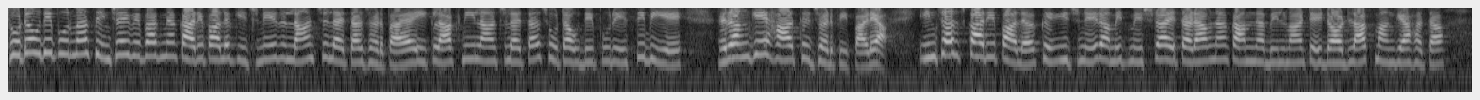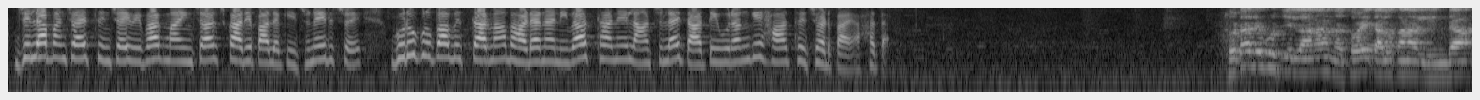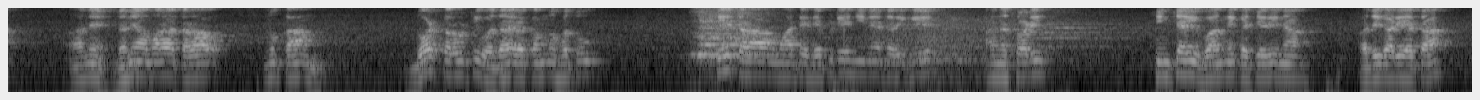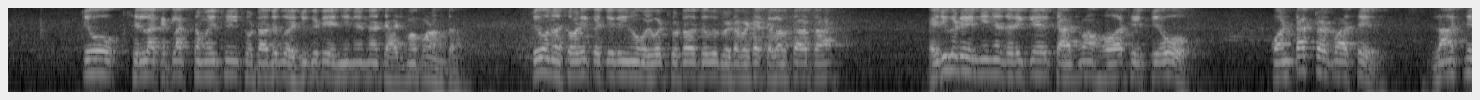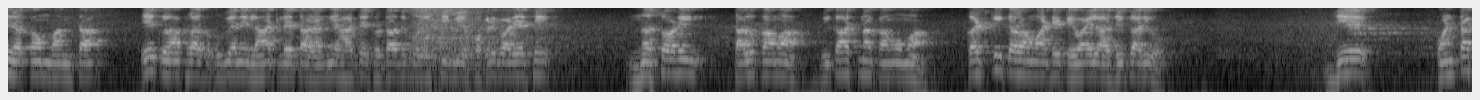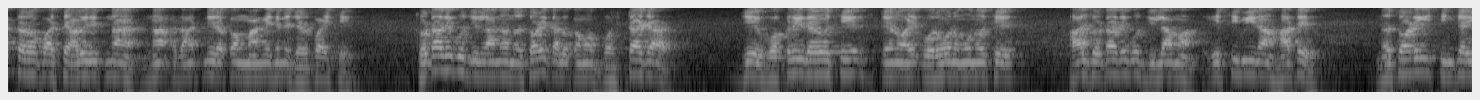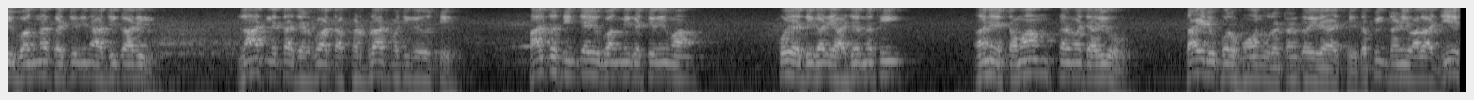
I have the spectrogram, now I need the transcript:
છોટાઉદેપુરમાં સિંચાઈ વિભાગના કાર્યપાલક ઇજનેર લાંચ લેતા ઝડપાયા. એક લાખની લાંચ લેતા છોટાઉદેપુર એસીબીએ રંગે હાથ ઝડપી પાડ્યા. ઇન્ચાર્જ કાર્યપાલક ઇજનેર અમિત મિશ્રાએ તળાવના કામના બિલ માટે દોઢ લાખ માંગ્યા હતા. જિલ્લા પંચાયત સિંચાઈ વિભાગમાં ઇન્ચાર્જ કાર્યપાલક ઇજનેર છે. ગુરુકૃપા વિસ્તારમાં ભાડાના નિવાસ સ્થાને લાંચ લેતા તેઓ રંગે હાથ ઝડપાયા હતા. છોટાઉદેપુર જિલ્લાના નસોડી તાલુકાના લીંડા અને ધનિયાઉમરા તળાવનું કામ દોઢ કરોડથી વધારે રકમનું હતું. તે તળાવ માટે ડેપ્યુટી એન્જિનિયર તરીકે આ નસવાડી સિંચાઈ વિભાગની કચેરીના અધિકારી હતા. તેઓ છેલ્લા કેટલાક સમયથી છોટાઉદેપુર એજ્યુકેટિવ એન્જિનિયરના ચાર્જમાં પણ હતા. તેઓ નસવાડી કચેરીનો વહીવટ છોટાઉદેપુર બેઠા બેઠા ચલાવતા હતા. એજ્યુકેટિવ એન્જિનિયર તરીકે ચાર્જમાં હોવાથી તેઓ કોન્ટ્રાક્ટર પાસે લાંચની રકમ માંગતા એક લાખ લાખ રૂપિયાની લાંચ લેતા રંગે હાથે છોટાઉદેપુર એસીબીએ પકડી પાડ્યા છે. નસવાડી તાલુકામાં વિકાસના કામોમાં કટકી કરવા માટે ટેવાયેલા અધિકારીઓ જે કોન્ટ્રાક્ટરો પાસે આવી રીતના લાંચની રકમ માંગે છે અને ઝડપાય છે. છોટાઉદેપુર જિલ્લાનો નસવાડી તાલુકામાં ભ્રષ્ટાચાર જે વકરી રહ્યો છે તેનો આ એક વરવો નમૂનો છે. હાલ છોટાઉદેપુર જિલ્લામાં એસીબીના હાથે નસવાડી સિંચાઈ વિભાગના કચેરીના અધિકારી લાંચ લેતા ઝડપાતા ખળભળાટ મચી ગયો છે. હાલ તો સિંચાઈ વિભાગની કચેરીમાં કોઈ અધિકારી હાજર નથી અને તમામ કર્મચારીઓ સાઈડ ઉપર હોવાનું રટણ કરી રહ્યા છે. રફીક ધણીવાલા જી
